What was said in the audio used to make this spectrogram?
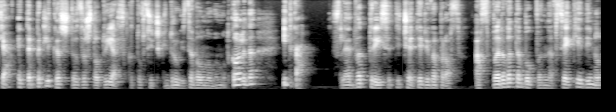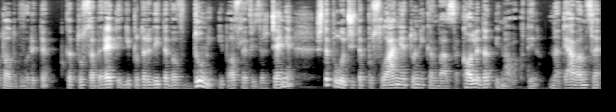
тя е трепетликаща, защото и аз, като всички други, се вълнувам от коледа. И така, следват 34 въпроса. А с първата буква на всеки един от отговорите, като съберете ги подредите в думи и после в изречение, ще получите посланието ни към вас за коледа и нова година. Надявам се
